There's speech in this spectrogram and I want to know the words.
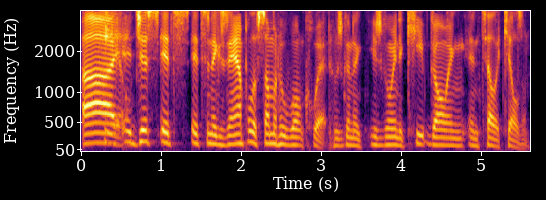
Uh, it just it's it's an example of someone who won't quit, who's gonna who's going to keep going until it kills them.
